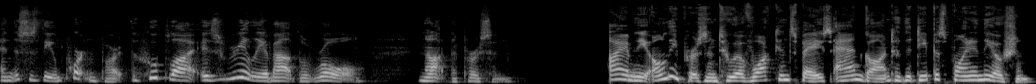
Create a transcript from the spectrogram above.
and this is the important part, the hoopla is really about the role, not the person. I am the only person to have walked in space and gone to the deepest point in the ocean.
